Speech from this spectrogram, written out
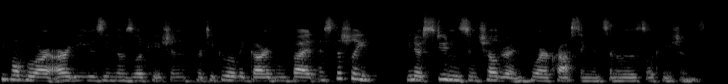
people who are already using those locations, particularly Garden, but especially you know, students and children who are crossing in some of those locations.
